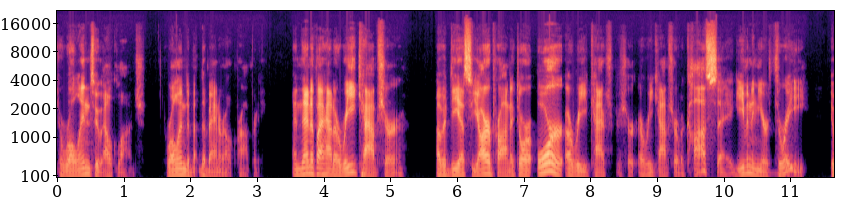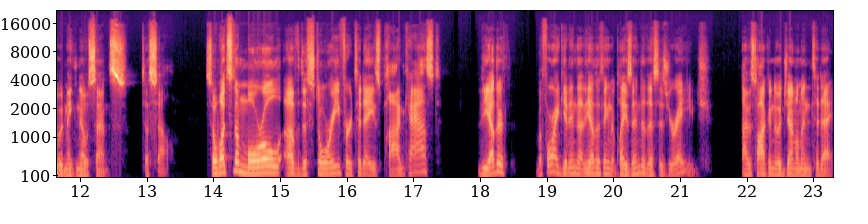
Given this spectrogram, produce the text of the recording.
to roll into Elk Lodge, roll into the Banner Elk property. And then if I had a recapture of a DSCR product or or a recapture a recapture of a cost seg, even in year three, it would make no sense to sell. So what's the moral of the story for today's podcast? The other before I get into that, the other thing that plays into this is your age. I was talking to a gentleman today,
